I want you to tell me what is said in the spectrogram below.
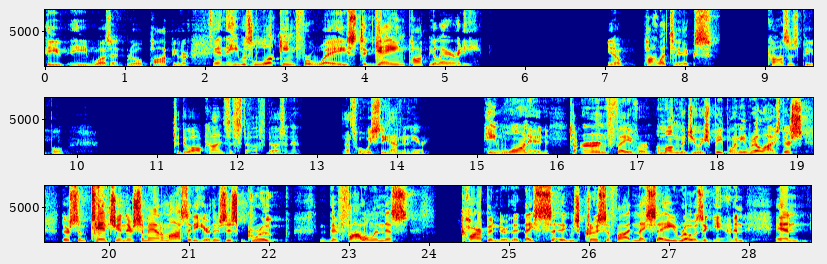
he he wasn't real popular. And he was looking for ways to gain popularity. You know, politics causes people to do all kinds of stuff, doesn't it? That's what we see happening here. He wanted to earn favor among the Jewish people. And he realized there's, there's some tension, there's some animosity here. There's this group. They're following this carpenter that they say was crucified and they say he rose again. And, and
